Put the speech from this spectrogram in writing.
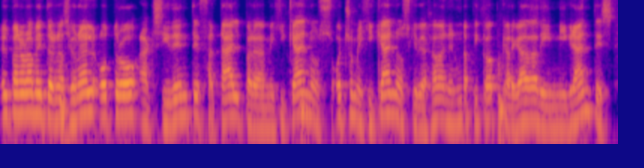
El panorama internacional, otro accidente fatal para mexicanos, ocho mexicanos que viajaban en una pick-up cargada de inmigrantes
